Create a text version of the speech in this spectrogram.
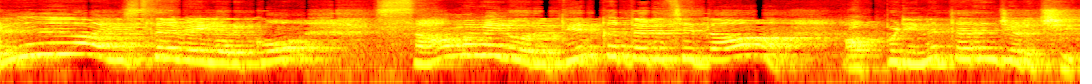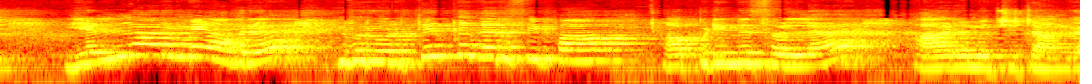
எல்லா இஸ்ரவேலருக்கும் சாமவேல் ஒரு தீர்க்கதரிசி தான் அப்படின்னு தெரிஞ்சிடுச்சு. எல்லாருமே அவரை இவர் ஒரு தீர்க்கதரிசிப்பா? அப்படின்னு சொல்ல ஆரம்பிச்சிட்டாங்க.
